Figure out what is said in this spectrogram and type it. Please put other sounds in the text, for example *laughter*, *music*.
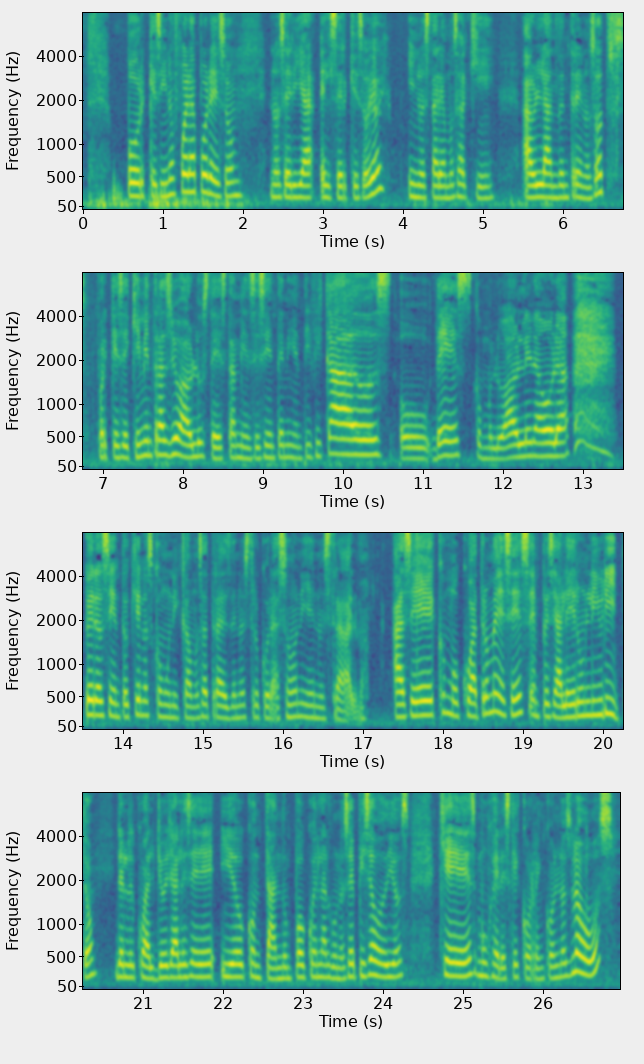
porque si no fuera por eso, no sería el ser que soy hoy y no estaríamos aquí hablando entre nosotros, porque sé que mientras yo hablo ustedes también se sienten identificados o des, como lo hablen ahora, pero siento que nos comunicamos a través de nuestro corazón y de nuestra alma. Hace como cuatro meses empecé a leer un librito, del cual yo ya les he ido contando un poco en algunos episodios, que es Mujeres que corren con los lobos.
